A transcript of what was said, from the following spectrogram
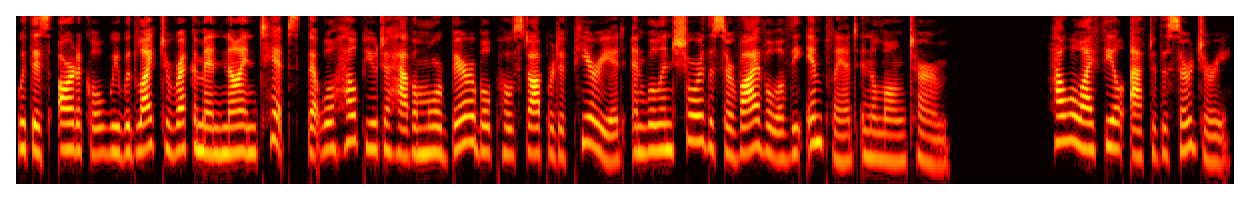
with this article we would like to recommend 9 tips that will help you to have a more bearable postoperative period and will ensure the survival of the implant in the long term. How will I feel after the surgery?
